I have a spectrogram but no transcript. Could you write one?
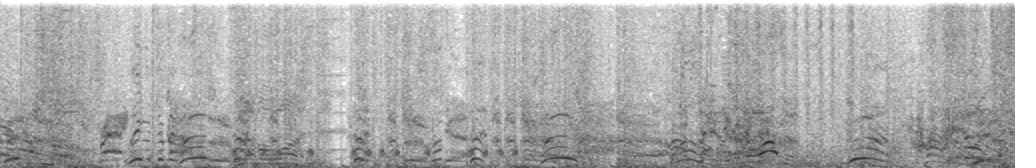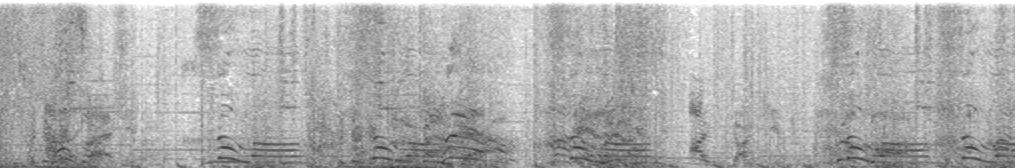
Air combo! Leave it to me! Level 1! Flash! So long! So long! So long! I've done you! So long! So long!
